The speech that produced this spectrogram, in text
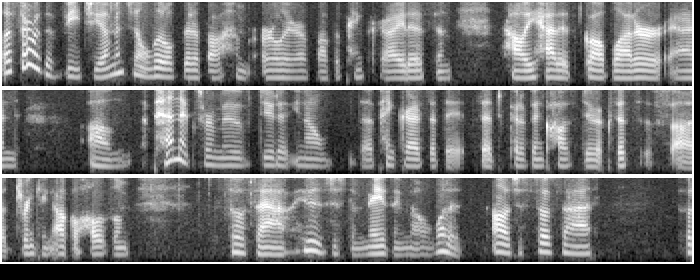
let's start with Avicii. I mentioned a little bit about him earlier about the pancreatitis and how he had his gallbladder and um, appendix removed due to you know the pancreatitis that they said could have been caused due to excessive uh, drinking alcoholism. So sad. He was just amazing though. What a oh, just so sad. So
